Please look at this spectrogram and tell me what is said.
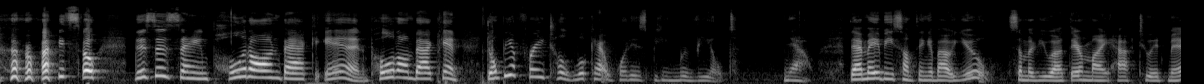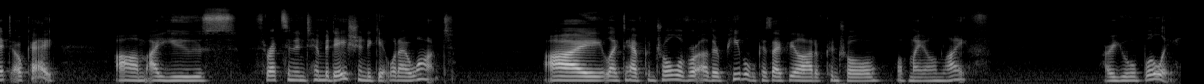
right? So this is saying pull it on back in, pull it on back in. Don't be afraid to look at what is being revealed. Now, that may be something about you. Some of you out there might have to admit, okay, um, I use threats and intimidation to get what I want. I like to have control over other people because I feel out of control of my own life. Are you a bully?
